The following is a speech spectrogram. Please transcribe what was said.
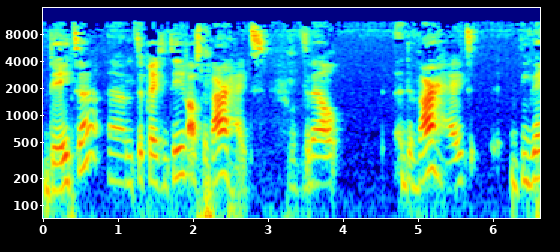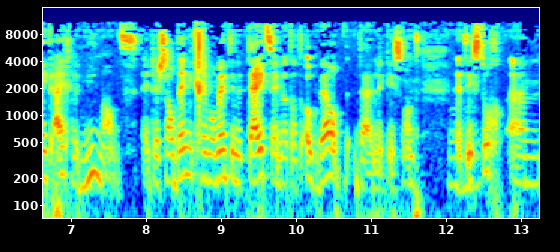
weten ehm, te presenteren als de waarheid. Terwijl de waarheid, die weet eigenlijk niemand. Er zal denk ik geen moment in de tijd zijn dat dat ook wel duidelijk is. Want het is toch, ehm,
